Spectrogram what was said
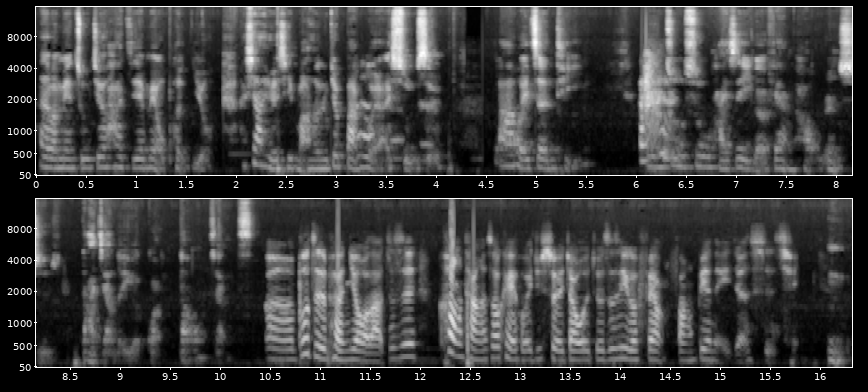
他在外面住，结果他直接没有朋友，他下学期马上就搬回来宿舍。拉回正题，住宿还是一个非常好认识大家的一个管道，这样子。呃，不止朋友啦，就是空堂的时候可以回去睡觉，我觉得这是一个非常方便的一件事情。嗯，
